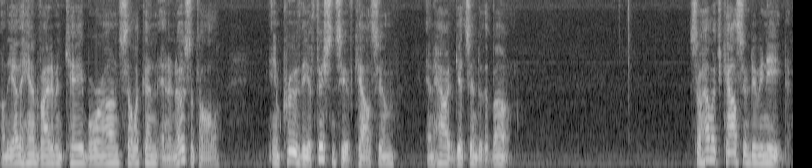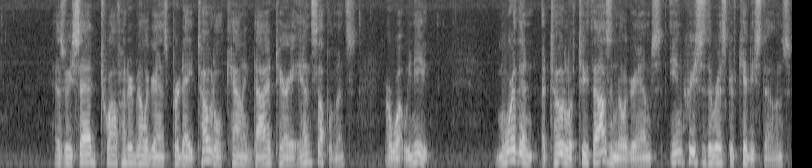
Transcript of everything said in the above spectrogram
On the other hand, vitamin K, boron, silicon, and inositol improve the efficiency of calcium and how it gets into the bone. So how much calcium do we need? As we said, 1200 milligrams per day total, counting dietary and supplements, are what we need more than a total of 2,000 milligrams increases the risk of kidney stones,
